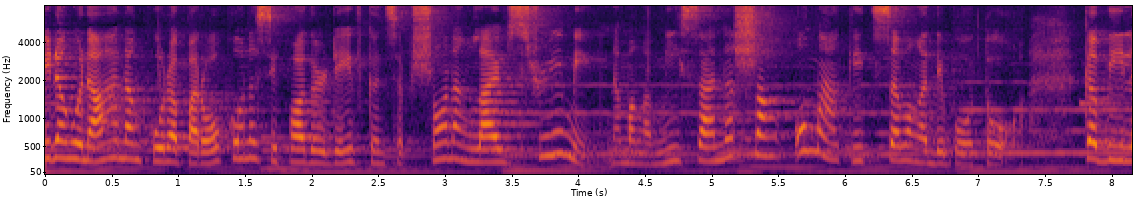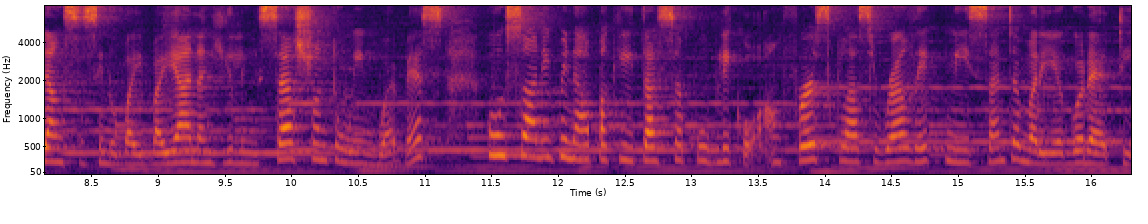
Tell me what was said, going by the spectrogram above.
pinangunahan ng kura paroko na si Father Dave Concepcion ang live streaming ng mga misa na siyang umakit sa mga deboto. Kabilang sa sinubaybayan ng healing session tuwing Webes kung saan ipinapakita sa publiko ang first-class relic ni Santa Maria Goretti.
